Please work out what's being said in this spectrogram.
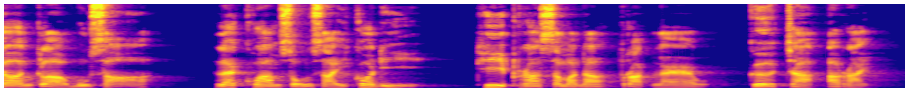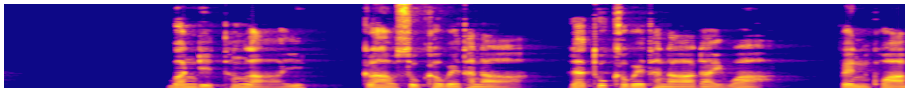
การกล่าวมุสา และความสงสัยก็ดี ที่พระสมณะตรัสแล้ว เกิดจากอะไร บัณฑิตทั้งหลาย กล่าวสุขเวทนา และทุกขเวทนาใดว่า เป็นความ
